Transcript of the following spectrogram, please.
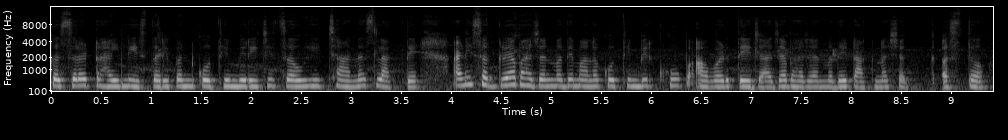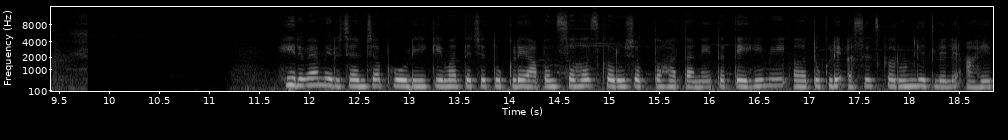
कसरत राहिलीच तरी पण कोथिंबिरीची चव ही छानच लागते. आणि सगळ्या भाज्यांमध्ये मला कोथिंबीर खूप आवडते ज्या ज्या भाज्यांमध्ये टाकणं शक असतं. हिरव्या मिरच्यांच्या फोडी किंवा त्याचे तुकडे आपण सहज करू शकतो हाताने. तर तेही मी तुकडे असेच करून घेतलेले आहेत.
